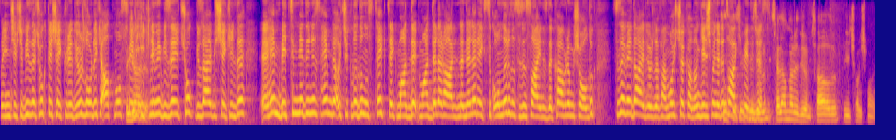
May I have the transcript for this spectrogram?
Sayın Çiftçi biz de çok teşekkür ediyoruz. Oradaki atmosferi, iklimi bize çok güzel bir şekilde e, hem betimlediniz hem de açıkladınız tek tek madde maddeler halinde neler eksik onları da sizin sayenizde kavramış olduk. Size veda ediyoruz efendim. Hoşça kalın. Gelişmeleri de Çok takip edeceğiz. ediyorum. Selamlar ediyorum. Sağ olun. İyi çalışmalar.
